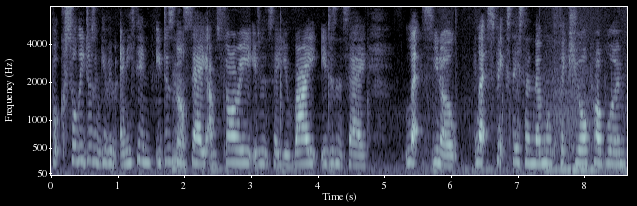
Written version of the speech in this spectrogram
But Sully doesn't give him anything. He doesn't No. say, I'm sorry. He doesn't say, You're right. He doesn't say, Let's, you know, let's fix this and then we'll fix your problem.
